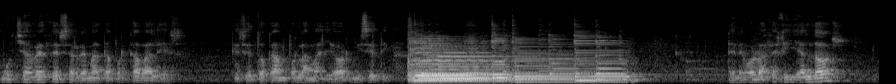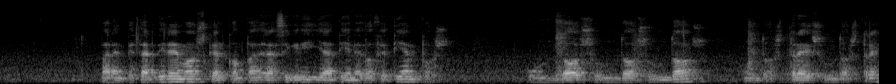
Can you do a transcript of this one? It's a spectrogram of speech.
muchas veces se remata por cabales, que se tocan por la mayor mi séptima. Tenemos la cejilla al 2. Para empezar diremos que el compás de la sigrilla tiene 12 tiempos. Un 2, un 2, un 2, un 2, 3, un 2, 3.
